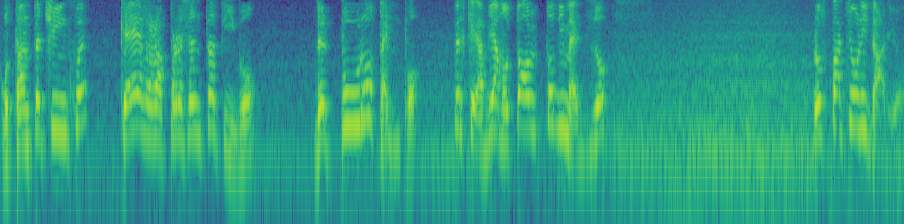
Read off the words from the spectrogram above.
85 che è rappresentativo del puro tempo, perché abbiamo tolto di mezzo lo spazio unitario.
